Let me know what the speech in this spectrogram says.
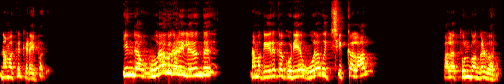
நமக்கு கிடைப்பது. இந்த உறவுகளிலிருந்து நமக்கு இருக்கக்கூடிய உறவு சிக்கலால் பல துன்பங்கள் வரும்.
